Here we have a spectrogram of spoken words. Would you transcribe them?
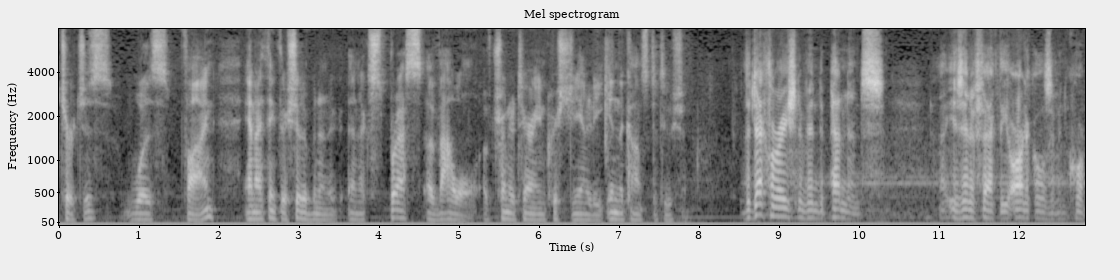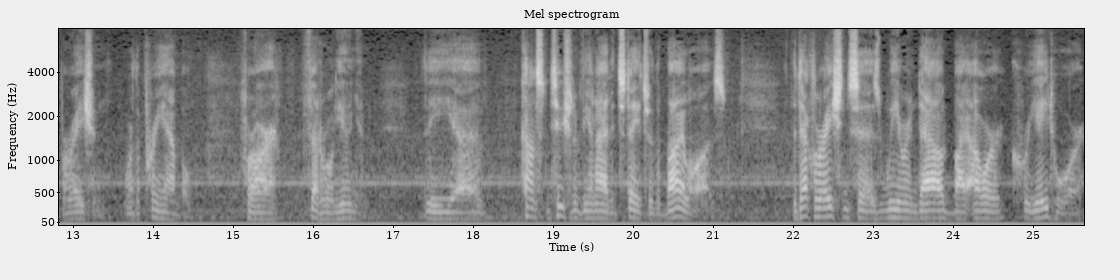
churches was fine and I think there should have been an, an express avowal of Trinitarian Christianity in the Constitution. The Declaration of Independence uh, is, in effect, the Articles of Incorporation, or the preamble, for our federal union. The uh, Constitution of the United States, or the bylaws. The Declaration says we are endowed by our Creator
